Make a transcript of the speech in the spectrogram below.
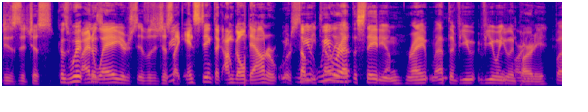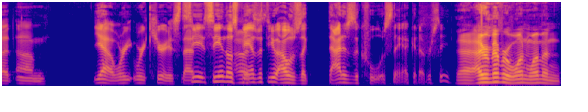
Is it just 'Cause we- right 'cause away? You're just, it was just we- like instinct, like I'm going down, or, we, or somebody we, we were you? at the stadium, right? At the view, viewing, Viewing party. But um, yeah, we're we're curious that See, seeing those Oh, fans with you, I was like, that is the coolest thing I could ever see. Uh, I remember one woman,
